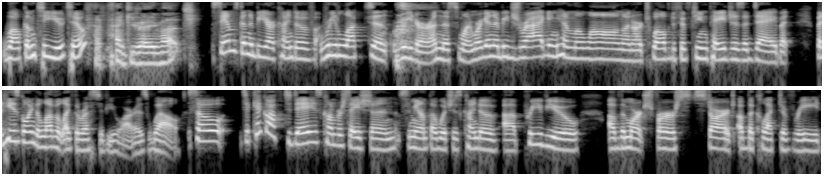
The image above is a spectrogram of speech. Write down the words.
welcome to you too. Thank you very much. Sam's going to be our kind of reluctant reader on this one. We're going to be dragging him along on our 12 to 15 pages a day, but but he's going to love it like the rest of you are as well. So, to kick off today's conversation, Samantha, which is kind of a preview of the March 1st start of the collective read,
